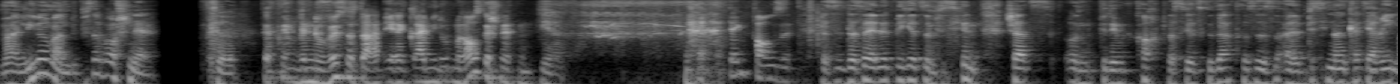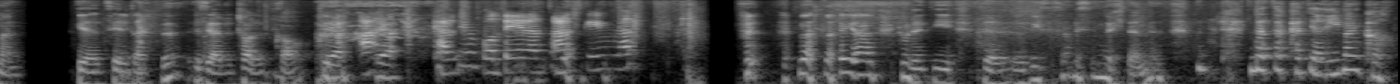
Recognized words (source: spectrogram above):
Mein lieber Mann, du bist aber auch schnell. So, Wenn du wüsstest, da hat Erik drei Minuten rausgeschnitten. ja. Denkpause. Das, das erinnert mich jetzt ein bisschen, Schatz, und mit dem gekocht, was du jetzt gesagt hast, ist ein bisschen an Katja Riemann hier erzählt hat. Ne? Ist ja eine tolle Frau. Ja, ja. Kann ich von der das geben lassen? Nach drei Jahren. Du, die, die, die, die ist ein bisschen nüchtern. Ne? Lass doch Katja Riemann kochen.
